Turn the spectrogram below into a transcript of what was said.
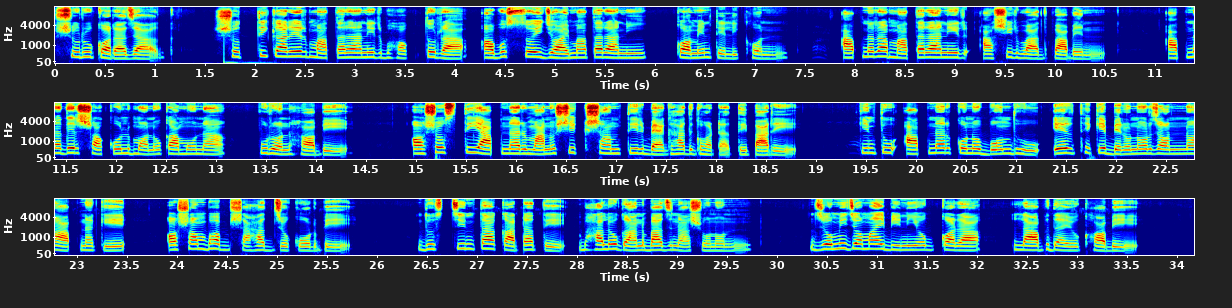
শুরু করা যাক। সত্যিকারের মাতারানীর ভক্তরা অবশ্যই জয় মাতারানী কমেন্টে লিখুন। আপনারা মাতারানীর আশীর্বাদ পাবেন। আপনাদের সকল মনোকামনা পূরণ হবে। অস্বস্তি আপনার মানসিক শান্তির ব্যাঘাত ঘটাতে পারে। কিন্তু আপনার কোনো বন্ধু এর থেকে বেরোনোর জন্য আপনাকে অসম্ভব সাহায্য করবে। দুশ্চিন্তা কাটাতে ভালো গান বাজনা শুনুন। জমি জমায় বিনিয়োগ করা লাভদায়ক হবে।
